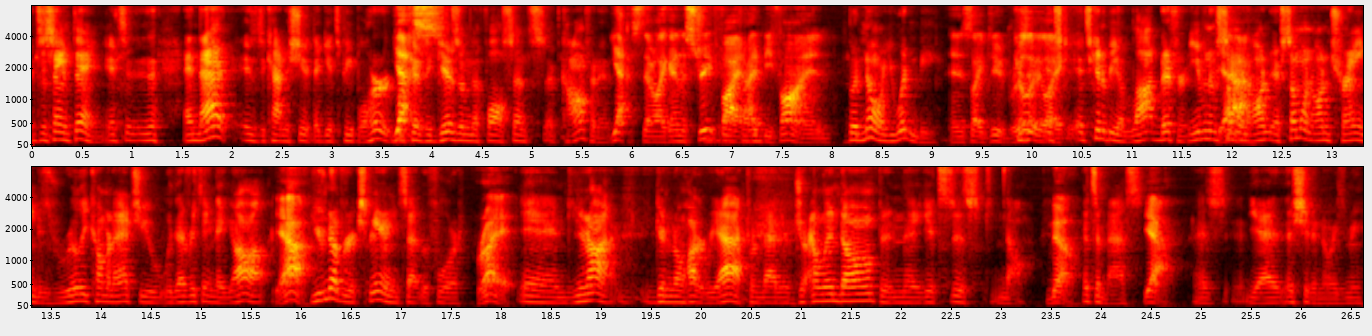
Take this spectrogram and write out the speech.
It's the same thing. It's and that is the kind of shit that gets people hurt Yes. because it gives them the false sense of confidence. Yes, they're like in a street fight, I'd be fine, But no, you wouldn't be. and it's like, dude, really, it- like, it's, it's going to be a lot different. Even if Yeah. someone un, if someone untrained is really coming at you with everything they got, yeah, you've never experienced that before, right, and you're not going to know how to react when that adrenaline dump and like it's just no, no, it's a mess. yeah, It's, yeah, this shit annoys me,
